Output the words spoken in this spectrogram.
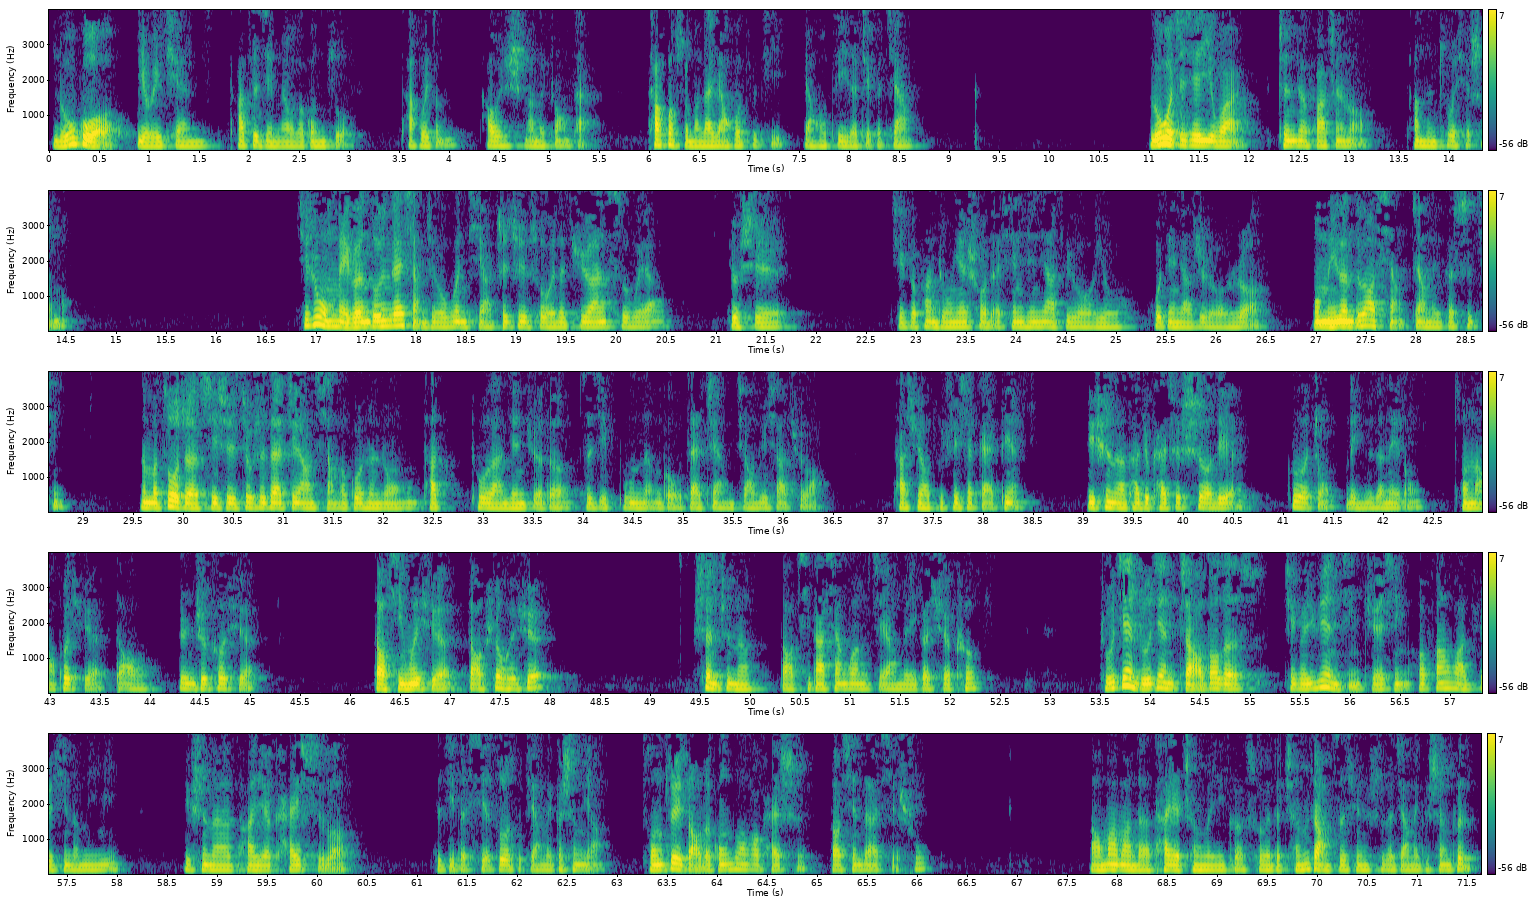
如果有一天他自己没有了工作，他会怎么？他会是什么样的状态？他靠什么来养活自己，养活自己的这个家？如果这些意外真的发生了，他能做些什么？其实我们每个人都应该想这个问题啊，这就是所谓的居安思危啊，就是这个范仲淹说的“先天下之忧而忧，后天下之乐而乐”。我们每个人都要想这样的一个事情。那么作者其实就是在这样想的过程中，他突然间觉得自己不能够再这样焦虑下去了，他需要做出一些改变。于是呢，他就开始涉猎各种领域的内容，从脑科学到认知科学。到行为学，到社会学，甚至呢，到其他相关的这样的一个学科，逐渐逐渐找到了这个愿景觉醒和方法觉醒的秘密。于是呢，他也开始了自己的写作的这样的一个生涯，从最早的公众号开始，到现在写书，然后慢慢的，他也成为一个所谓的成长咨询师的这样的一个身份，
